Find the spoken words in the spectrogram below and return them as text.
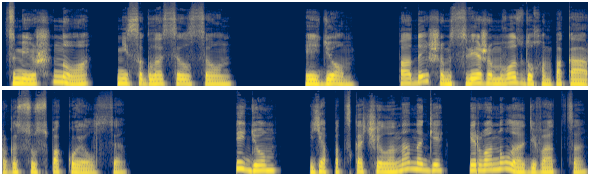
«Смешно», — не согласился он. «Идем, Подышим свежим воздухом, пока Аргос успокоился. «Идем». Я подскочила на ноги и рванула одеваться.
